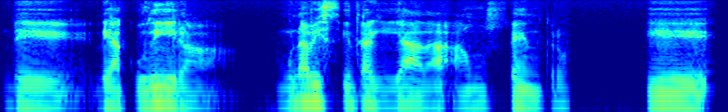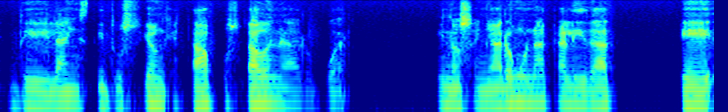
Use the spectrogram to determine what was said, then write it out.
de, de acudir a una visita guiada a un centro eh, de la institución que estaba apostado en el aeropuerto y nos enseñaron una calidad eh,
